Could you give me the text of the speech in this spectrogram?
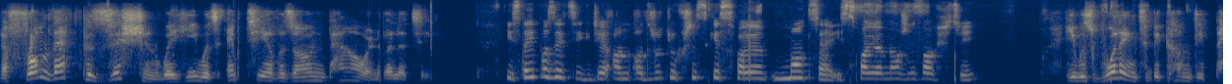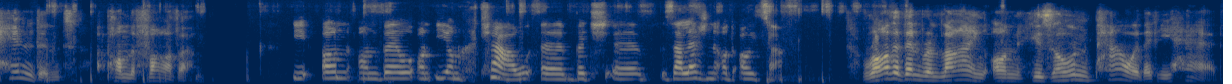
Now, from that position where he was empty of his own power and ability, I z tej pozycji, gdzie on odrzucił wszystkie swoje moce i swoje możliwości, he was willing to become dependent upon the Father. i on, on był, on, i on chciał e, być e, zależny od Ojca. Rather than relying on his own power that he had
